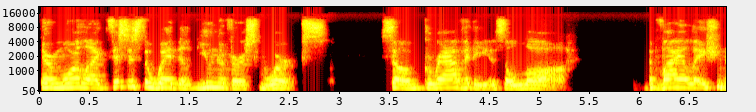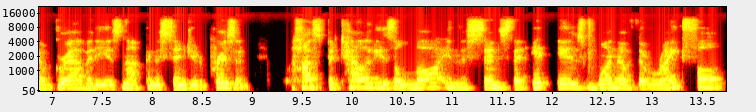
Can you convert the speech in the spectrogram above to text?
They're more like this is the way the universe works. So gravity is a law. The violation of gravity is not going to send you to prison. Hospitality is a law in the sense that it is one of the rightful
